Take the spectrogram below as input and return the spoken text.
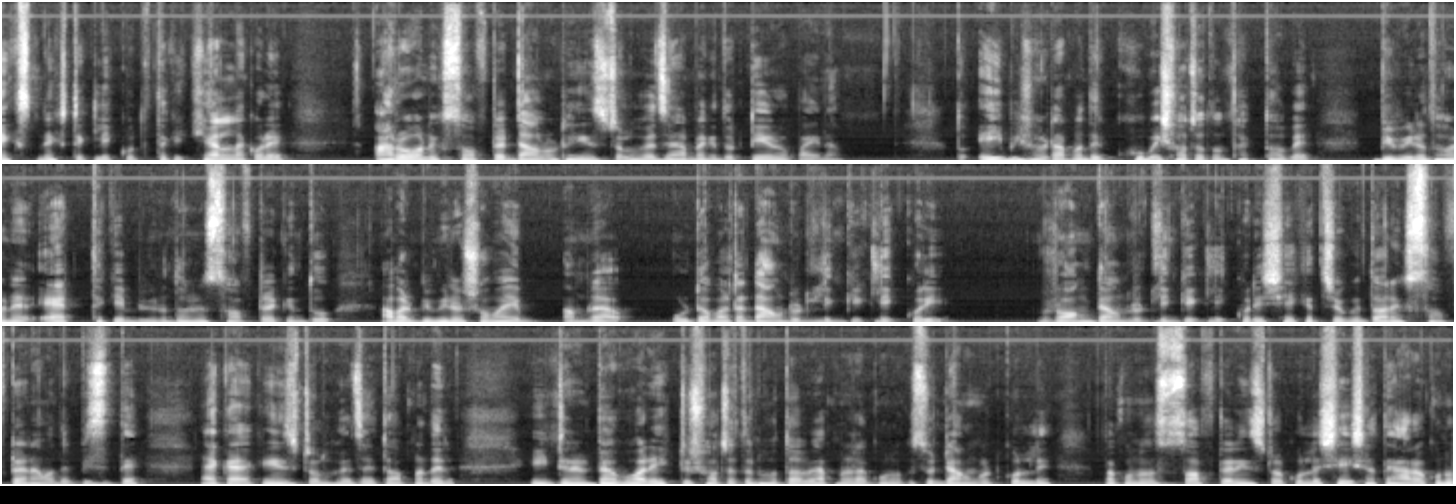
নেক্সট নেক্সটে ক্লিক করতে থাকি, খেয়াল না করে আরও অনেক সফটওয়্যার ডাউনলোড হয়ে ইনস্টল হয়ে যায়, আমরা কিন্তু টেরও পাই না। তো এই বিষয়টা আপনাদের খুবই সচেতন থাকতে হবে। বিভিন্ন ধরনের অ্যাড থেকে বিভিন্ন ধরনের সফটওয়্যার কিন্তু আবার বিভিন্ন সময় আমরা উল্টাপাল্টা ডাউনলোড লিঙ্কে ক্লিক করি রং ডাউনলোড লিঙ্কে ক্লিক করি, সেক্ষেত্রেও কিন্তু অনেক সফটওয়্যার আমাদের পিসিতে একা একা ইনস্টল হয়ে যায়। তো আপনাদের ইন্টারনেট ব্যবহারে একটু সচেতন হতে হবে। আপনারা কোনো কিছু ডাউনলোড করলে বা কোনো সফটওয়্যার ইনস্টল করলে সেই সাথে আরও কোনো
